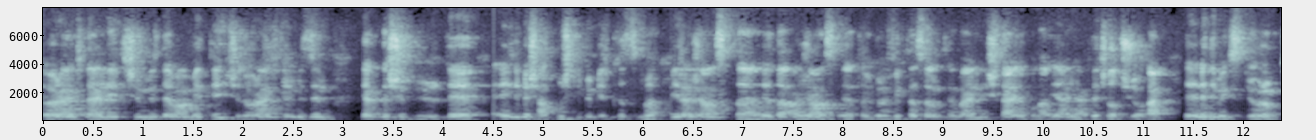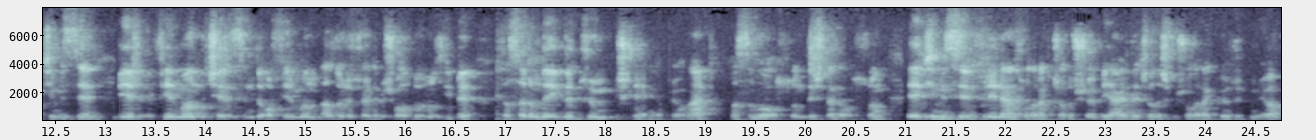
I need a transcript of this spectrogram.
öğrencilerle iletişimimiz devam ettiği için öğrencilerimizin yaklaşık %55-60 gibi bir kısmı bir ajansta ya da ajans ya da grafik tasarım temelli işler yapılan yerlerde çalışıyorlar. E, ne demek istiyorum? Kimisi bir firmanın içerisinde o firmanın az önce söylemiş olduğunuz gibi tasarımla ilgili tüm işlerini yapıyorlar. Basılı olsun, dijital olsun. E, kimisi freelance olarak çalışıyor. Bir yerde çalışmış olarak gözükmüyor.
